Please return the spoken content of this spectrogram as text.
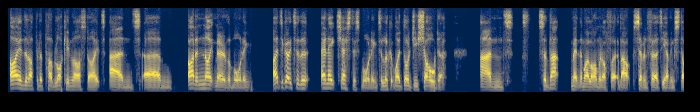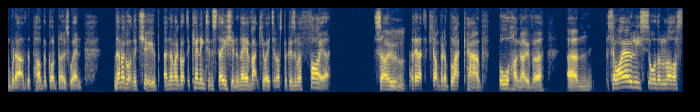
I ended up at a pub lock-in last night and um, I had a nightmare of a morning. I had to go to the NHS this morning to look at my dodgy shoulder, and so that meant that my alarm went off at about seven thirty, having stumbled out of the pub at God knows when. Then I got on the tube, and then I got to Kennington Station, and they evacuated us because of a fire. So Hmm. I then had to jump in a black cab, all hungover. Um, so I only saw the last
